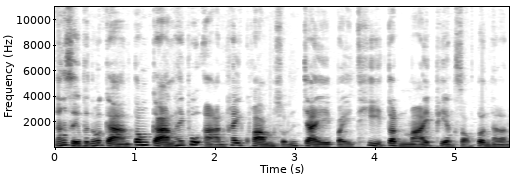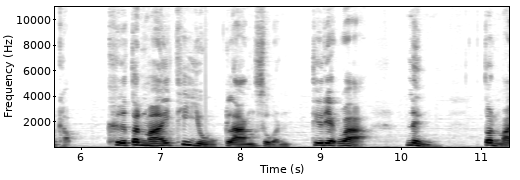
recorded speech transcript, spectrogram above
หนังสือพันธการต้องการให้ผู้อ่านให้ความสนใจไปที่ต้นไม้เพียงสองต้นเท่านั้นครับ คือต้นไม้ที่อยู่กลางสวนที่เรียกว่า 1. ต้นไม้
